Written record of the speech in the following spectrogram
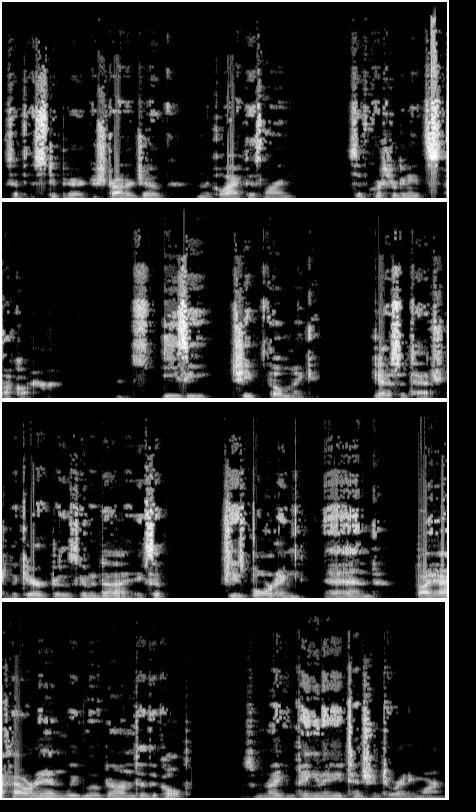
except for the stupid Erik Estrada joke and the Galactus line. So of course we're gonna get stuck on her. It's easy, cheap filmmaking. Get us attached to the character that's gonna die, except she's boring and by half hour in, we've moved on to the cult. So I'm not even paying any attention to her anymore.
